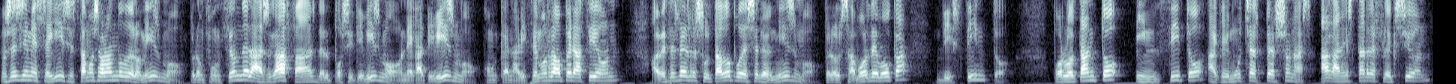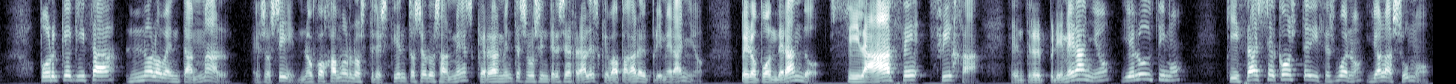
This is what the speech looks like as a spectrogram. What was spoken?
no sé si me seguís, estamos hablando de lo mismo, pero en función de las gafas, del positivismo o negativismo con que analicemos la operación, a veces el resultado puede ser el mismo, pero el sabor de boca distinto. Por lo tanto, incito a que muchas personas hagan esta reflexión porque quizá no lo ven tan mal. Eso sí, no cojamos los 300 euros al mes, que realmente son los intereses reales que va a pagar el primer año. Pero ponderando, si la hace fija entre el primer año y el último, quizá ese coste dices, bueno, yo lo asumo.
